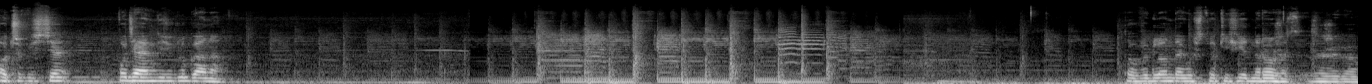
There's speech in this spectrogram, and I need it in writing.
Oczywiście podziałem gdzieś glugana. To wygląda jakby się tu jakiś jednorożec zażygał.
